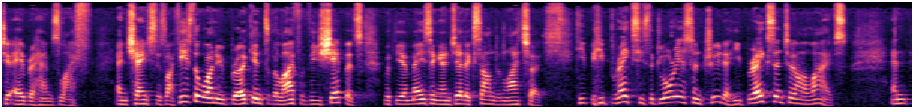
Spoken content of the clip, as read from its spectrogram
to Abraham's life and changed his life. He's the one who broke into the life of these shepherds with the amazing angelic sound and light show. He, he breaks, he's the glorious intruder. He breaks into our lives. And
